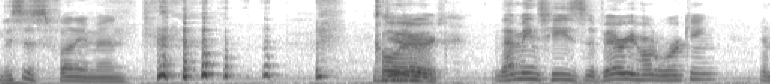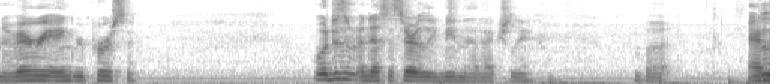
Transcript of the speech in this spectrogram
this is funny, man. Choleric. that means he's a very hardworking and a very angry person. Well, it doesn't necessarily mean that actually, but And the,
